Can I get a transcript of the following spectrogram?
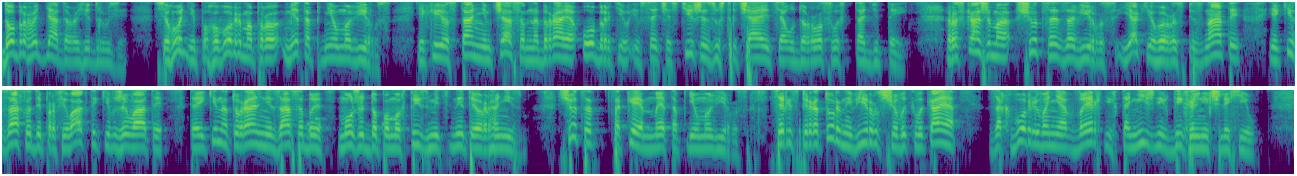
Доброго дня, дорогі друзі! Сьогодні поговоримо про метапневмовірус, який останнім часом набирає обертів і все частіше зустрічається у дорослих та дітей. Розкажемо, що це за вірус, як його розпізнати, які заходи профілактики вживати та які натуральні засоби можуть допомогти зміцнити організм. Що це таке метапневмовірус? Це респіраторний вірус, що викликає захворювання верхніх та ніжніх дихальних шляхів.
